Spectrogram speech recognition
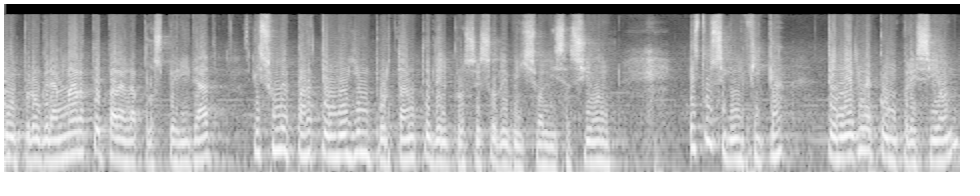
el programarte para la prosperidad es una parte muy importante del proceso de visualización. Esto significa tener la compresión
